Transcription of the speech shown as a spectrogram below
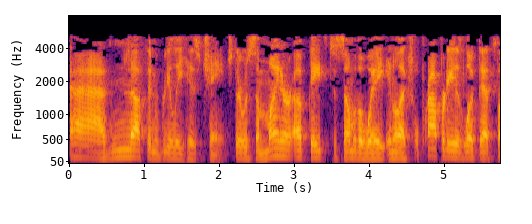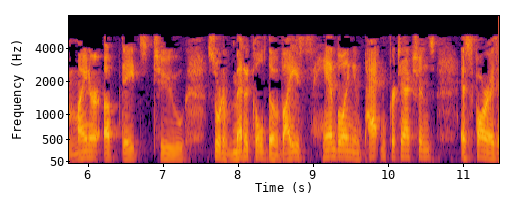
uh, nothing really has changed. There was some minor updates to some of the way intellectual property is looked at, some minor updates to sort of medical device handling and patent protections. As far as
